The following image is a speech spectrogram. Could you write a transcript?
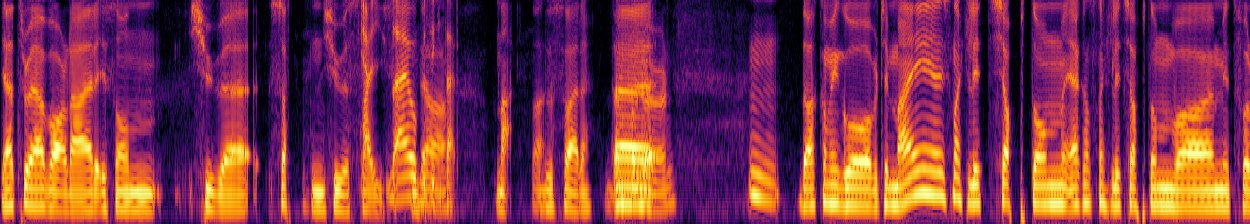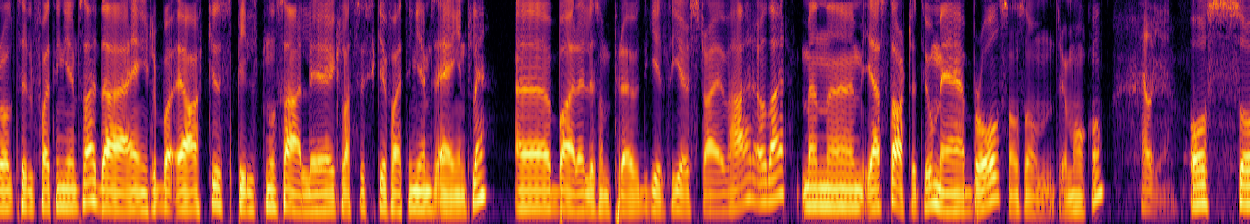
jeg tror jeg var der i sånn 2017-2016. Det er jo butikk der. Nei, Nei. dessverre. Den på Eh, Løren. Mm. Da kan vi gå over til meg. Snakke litt kjapt om, jeg kan snakke litt kjapt om hva mitt forhold til fighting games er. Det er jeg har ikke spilt noe særlig klassiske fighting games, egentlig. Uh, bare liksom prøvd Guilty Gear Strive her og der. Men uh, jeg startet jo med Brawl, sånn som Trym Håkon. Hell yeah. Og så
